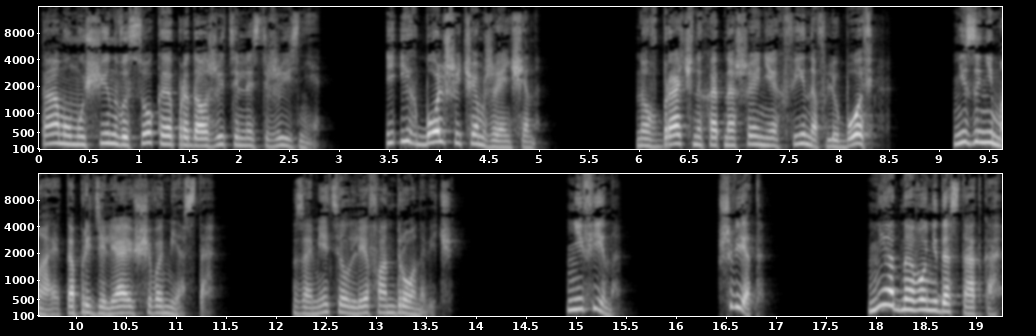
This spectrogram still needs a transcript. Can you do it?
Там у мужчин высокая продолжительность жизни. И их больше, чем женщин. Но в брачных отношениях финнов любовь не занимает определяющего места. Заметил Лев Андронович. Не фин. Швед. Ни одного недостатка.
